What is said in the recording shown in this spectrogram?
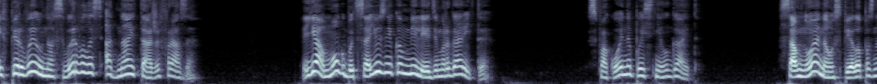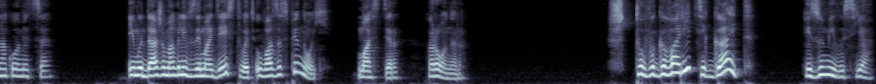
и впервые у нас вырвалась одна и та же фраза. «Я мог быть союзником Миледи Маргариты», – спокойно пояснил гайд. «Со мной она успела познакомиться. И мы даже могли взаимодействовать у вас за спиной, мастер Ронер». «Что вы говорите, гайд?» – изумилась я.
